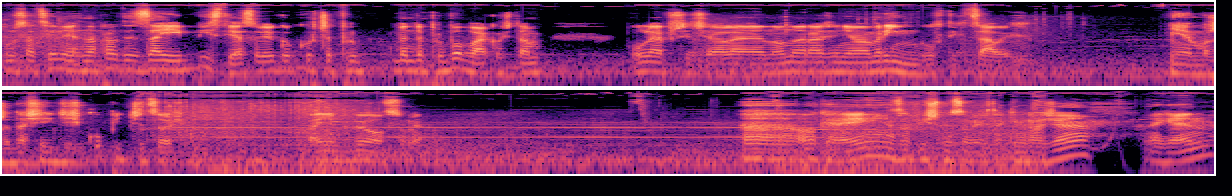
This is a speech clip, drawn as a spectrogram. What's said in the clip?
pulsacyjny jest naprawdę zajebisty. Ja sobie go kurczę prób będę próbował jakoś tam ulepszyć, ale no na razie nie mam ringów tych całych. Nie wiem, może da się gdzieś kupić czy coś. Fajnie by było w sumie. A, Okej, zapiszmy sobie w takim razie. Again.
